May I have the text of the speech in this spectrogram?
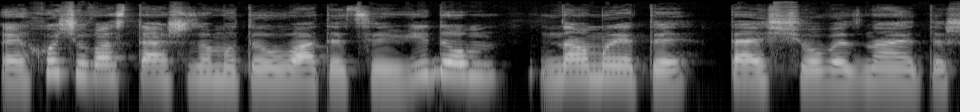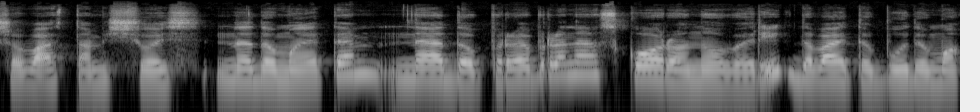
Е, Хочу вас теж замотивувати цим відео, намити те, що ви знаєте, що вас там щось недомите, недоприбране. Скоро новий рік. Давайте будемо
